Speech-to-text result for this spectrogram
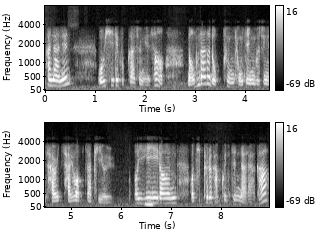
하나는 OECD 국가 중에서 너무나도 높은 경제 인구 중에 자유, 자영업자 비율, 어, 이런 어, 지표를 갖고 있는 나라가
